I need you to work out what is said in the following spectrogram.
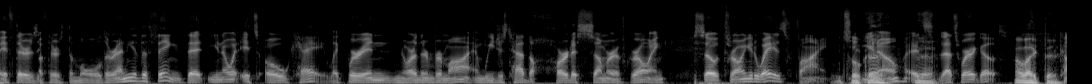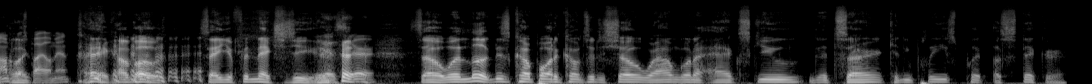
If there's if there's the mold or any of the things that you know what, it's okay. Like we're in northern Vermont and we just had the hardest summer of growing, so throwing it away is fine. It's okay. You know, it's Yeah. that's where it goes. I like that. Compost like, pile, man. Hey, combo. Save you for next year. yes, sir. So, well, look, this is part to come to the show where I'm going to ask you, good sir, can you please put a sticker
